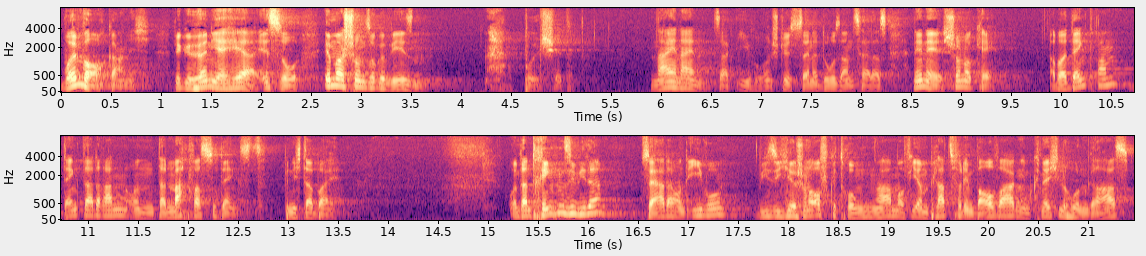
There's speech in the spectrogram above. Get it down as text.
Wollen wir auch gar nicht. Wir gehören hierher, ist so. Immer schon so gewesen. Bullshit. Nein, nein, sagt Ivo und stößt seine Dose an Zellers. Nee, nee, ist schon okay. Aber denk dran, denk da dran und dann mach, was du denkst. Bin ich dabei. Und dann trinken sie wieder, Serda und Ivo, wie sie hier schon oft getrunken haben, auf ihrem Platz vor dem Bauwagen im knöchelhohen Gras,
